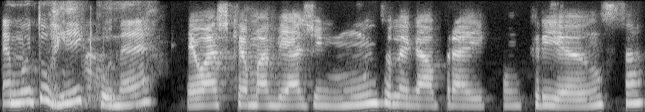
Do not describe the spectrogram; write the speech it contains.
É muito rico, né? Eu acho que é uma viagem muito legal para ir com criança,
